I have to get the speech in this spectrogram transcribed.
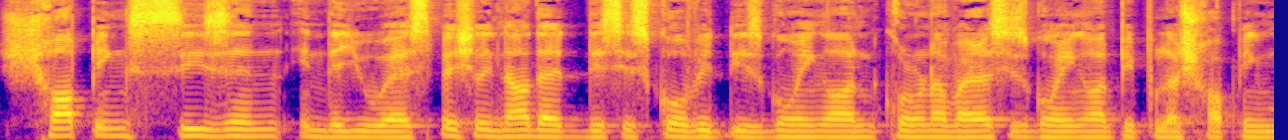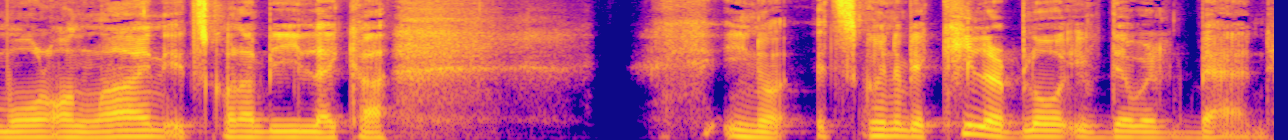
shopping season in the US, especially now that this is COVID is going on, coronavirus is going on, people are shopping more online. It's gonna be like a you know, it's going to be a killer blow if they were banned.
